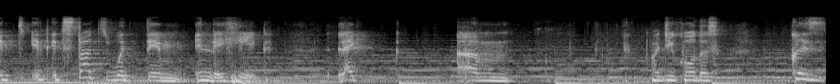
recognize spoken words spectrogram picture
it, it, it starts with them in the head. Like, um, what do you call this? Because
